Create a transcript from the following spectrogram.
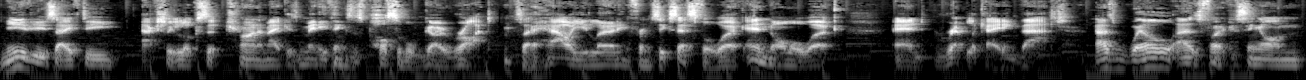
New view safety actually looks at trying to make as many things as possible go right. So, how are you learning from successful work and normal work and replicating that, as well as focusing on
